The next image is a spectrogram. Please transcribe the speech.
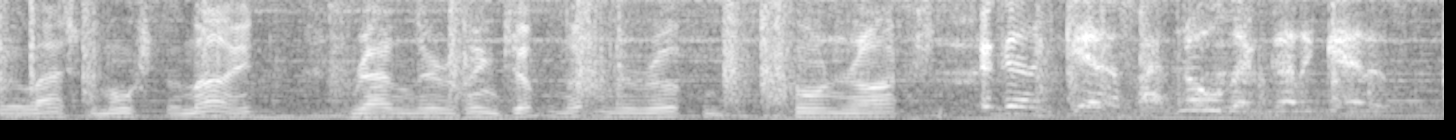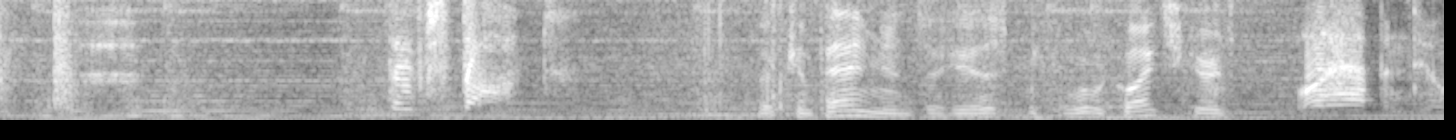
It lasted most of the night, rattling everything, jumping up in the roof and throwing rocks. They're gonna get us. I know they're gonna get us. They've stopped. The companions of his we were quite scared. What happened to them?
